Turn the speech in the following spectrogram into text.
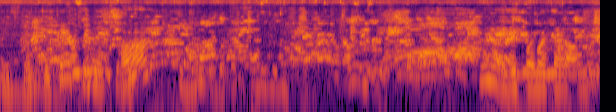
Ось так, дитячі речі. Ну, і пам'ятаю. Ось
